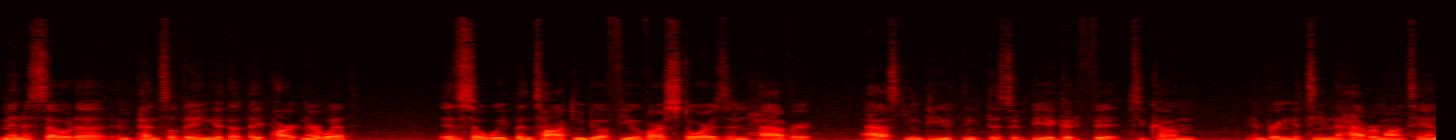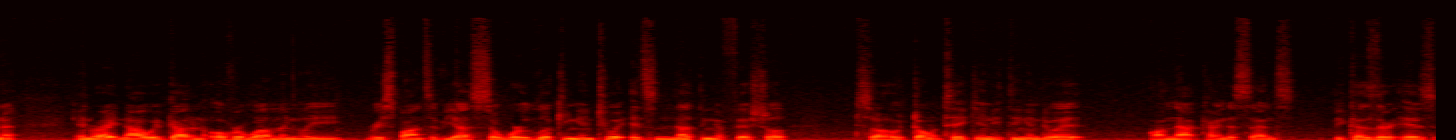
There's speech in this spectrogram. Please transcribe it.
Minnesota, and Pennsylvania that they partner with. And so we've been talking to a few of our stores in Havre, asking, do you think this would be a good fit to come and bring a team to Havre, Montana? And right now we've got an overwhelmingly responsive yes. So we're looking into it. It's nothing official. So don't take anything into it on that kind of sense because there is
